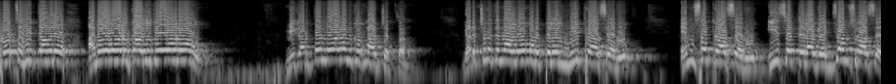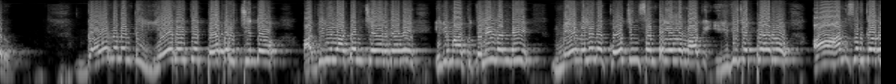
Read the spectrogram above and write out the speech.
ప్రోత్సహిద్దాంలే. అనేవాడు కాదు దేవుడు. మీకు అర్థం కావడానికి ఒక మాట చెప్తాను. గడిచిన దినాల్లో మన పిల్లలు నీట్ రాశారు ఎంసెట్ రాశారు ఈసెట్ ఇలాగ ఎగ్జామ్స్ రాశారు. గవర్నమెంట్ ఏదైతే పేపర్ ఇచ్చిందో అది వీళ్ళు అటెంప్ట్ చేయాలి కానీ ఇది మాకు తెలియదండి. మేము వెళ్ళిన కోచింగ్ సెంటర్లలో మాకు ఇది చెప్పారు. ఆ ఆన్సర్ కాదు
